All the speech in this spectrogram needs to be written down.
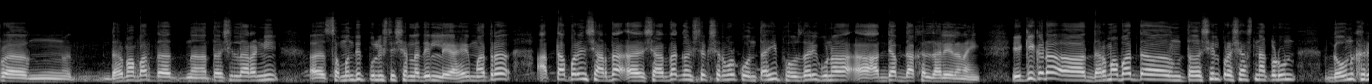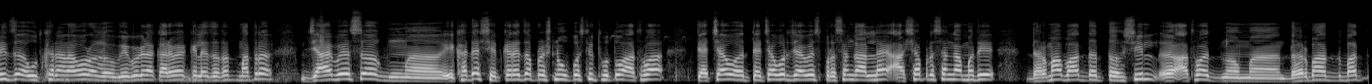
प्र- धर्माबाद तहसीलदारांनी संबंधित पोलीस स्टेशनला दिलेले आहे. मात्र आत्तापर्यंत शारदा शारदा कन्स्ट्रक्शनवर कोणताही फौजदारी गुन्हा अद्याप दाखल झालेला नाही. एकीकडं धर्माबाद तहसील प्रशासनाकडून गौण खनिज उत्खननावर वेगवेगळ्या कारवाया केल्या जातात. मात्र ज्यावेळेस एखाद्या शेतकऱ्याचा प्रश्न उपस्थित होतो अथवा त्याच्यावर त्याच्यावर ज्यावेळेस प्रसंग आला आहे अशा प्रसंगामध्ये धर्माबाद तहसील अथवा धर्माबाद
